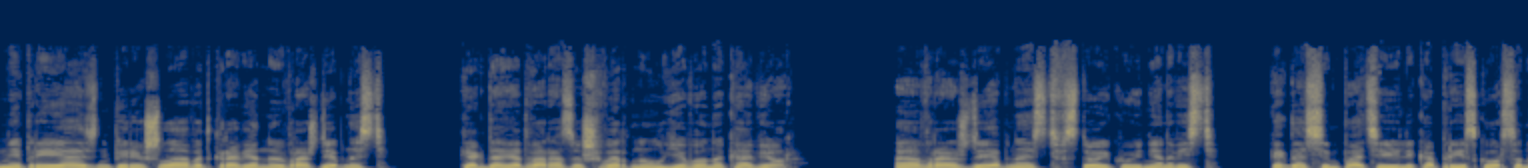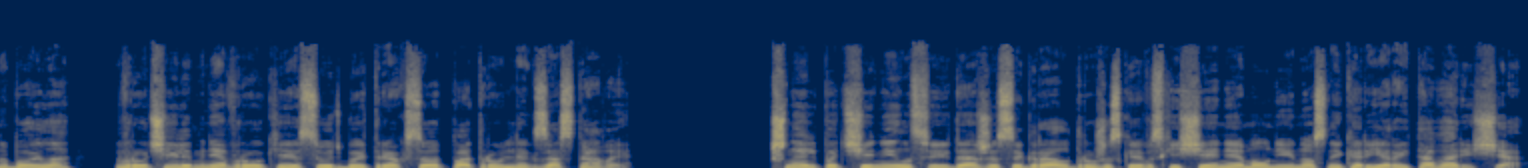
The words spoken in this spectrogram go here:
Неприязнь перешла в откровенную враждебность, когда я два раза швырнул его на ковер, а враждебность — в стойкую ненависть, когда симпатия или каприз Корсона Бойла вручили мне в руки судьбы трехсот патрульных заставы. Шнель подчинился и даже сыграл дружеское восхищение молниеносной карьерой товарища.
